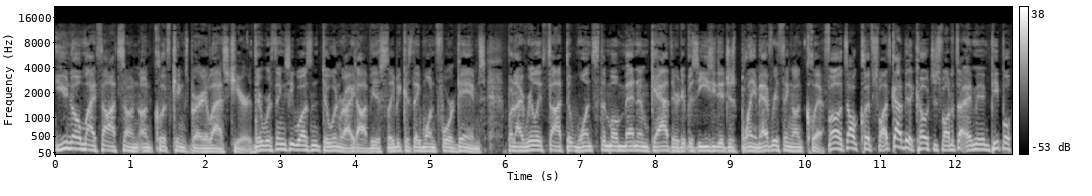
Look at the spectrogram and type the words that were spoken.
you know my thoughts on, on Cliff Kingsbury last year. There were things he wasn't doing right, obviously, because they won four games. But I really thought that once the momentum gathered, it was easy to just blame everything on Cliff. Oh, it's all Cliff's fault. It's got to be the coach's fault. It's, I mean, people,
